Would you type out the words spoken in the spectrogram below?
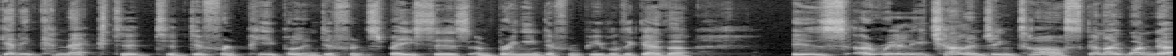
getting connected to different people in different spaces and bringing different people together is a really challenging task. And I wonder,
